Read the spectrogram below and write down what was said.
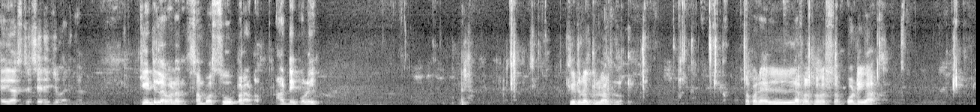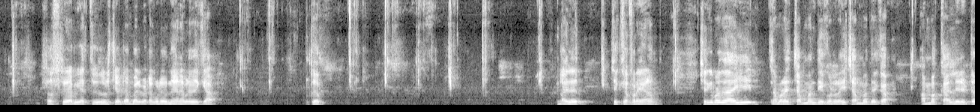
ടേസ്റ്റ് ശരിക്കും വരുന്നത്. കിടിലമാണ് സംഭവം സൂപ്പറാണോ അടിപൊളി. കിടിലം കിടിലായിട്ടുള്ളൂ അപ്പോൾ എല്ലാ ഫ്രണ്ട്സും സപ്പോർട്ട് ചെയ്യുക. സബ്സ്ക്രൈബ് ചെയ്യുക. തീർച്ചയായിട്ടും ബെൽബട്ടൺ കൂടെ ഒന്ന് വയ്ക്കാം ഓക്കെ. അതായത് ചിക്കൻ ഫ്രൈ ആണ്. ശരിക്കും പറഞ്ഞാൽ ഈ നമ്മുടെ ചമ്മന്തിയൊക്കെ ഉണ്ടല്ലോ ഈ ചമ്മന്തിയൊക്കെ അമ്മ കല്ലിലിട്ട്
